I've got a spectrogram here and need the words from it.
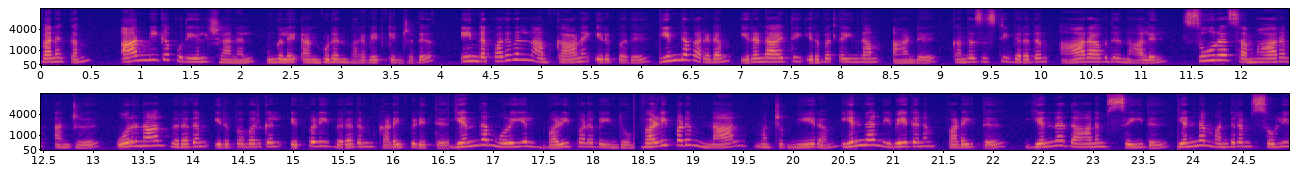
வணக்கம். ஆன்மீக புதியல் சேனல் உங்களை அன்புடன் வரவேற்கின்றது. இந்த பதிவில் நாம் காண இருப்பது இந்த வருடம் இரண்டாயிரத்தி இருபத்தைந்தாம் ஆண்டு கந்தசஷ்டி விரதம் ஆறாவது நாளில் சூர சம்ஹாரம் அன்று ஒரு நாள் விரதம் இருப்பவர்கள் எப்படி விரதம் கடைபிடித்து எந்த முறையில் வழிபட வேண்டும் வழிபடும் நாள் மற்றும் நேரம் என்ன நிவேதனம் படைத்து என்ன தானம் செய்து என்ன மந்திரம் சொல்லி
